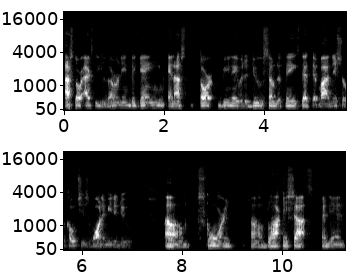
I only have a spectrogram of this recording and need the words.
I start actually learning the game and I start being able to do some of the things that, that my initial coaches wanted me to do. Um, scoring, um, blocking shots, and then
